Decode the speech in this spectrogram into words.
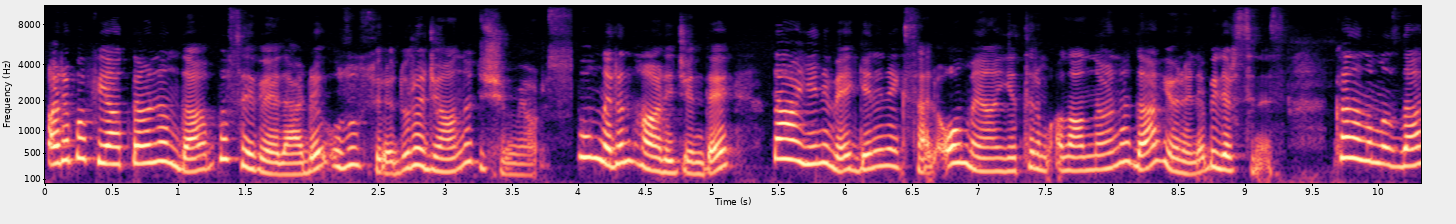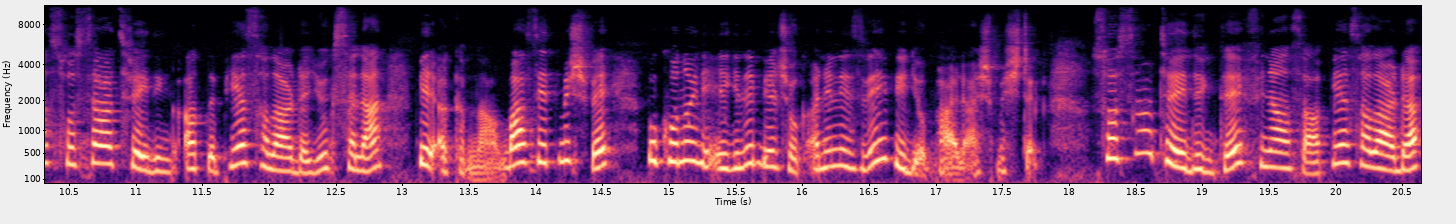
Araba fiyatlarının da bu seviyelerde uzun süre duracağını düşünmüyoruz. Bunların haricinde daha yeni ve geleneksel olmayan yatırım alanlarına da yönelebilirsiniz. Kanalımızda sosyal trading adlı piyasalarda yükselen bir akımdan bahsetmiş ve bu konuyla ilgili birçok analiz ve video paylaşmıştık. Sosyal tradingte finansal piyasalarda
